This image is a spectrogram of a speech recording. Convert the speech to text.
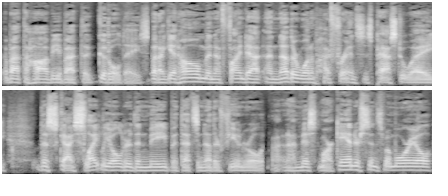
about the hobby, about the good old days. But I get home and I find out another one of my friends has passed away. This guy's slightly older than me, but that's another funeral. And I missed Mark Anderson's memorial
